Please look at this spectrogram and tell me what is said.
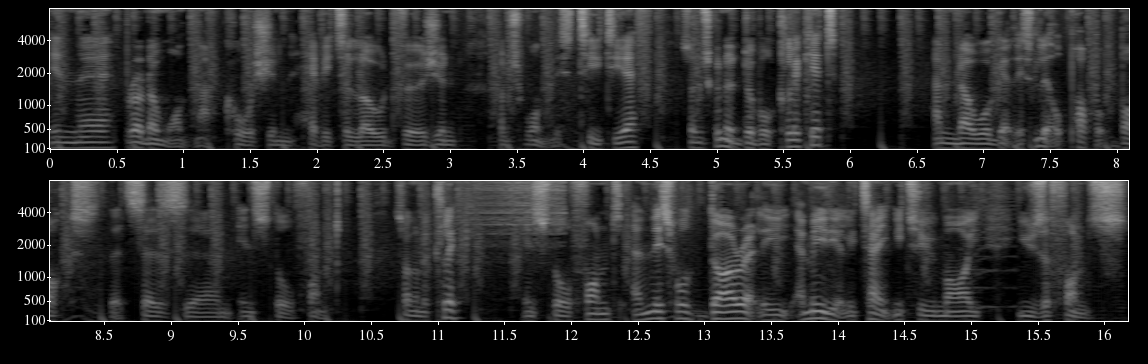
in there but I don't want that caution heavy to load version I just want this TTF so I'm just going to double click it and now we'll get this little pop-up box that says um, install font. So I'm going to click install font and this will directly immediately take me to my user fonts.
